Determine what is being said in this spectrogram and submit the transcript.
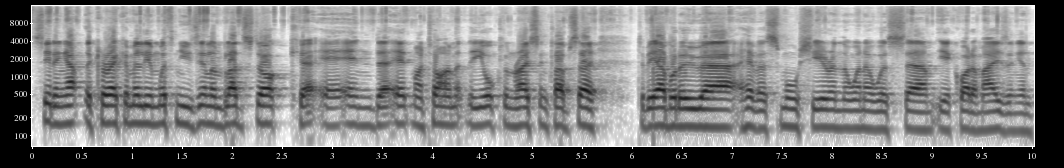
setting up the Karaka Million with New Zealand Bloodstock uh, and uh, at my time at the Auckland Racing Club. So to be able to uh, have a small share in the winner was um, yeah quite amazing and.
